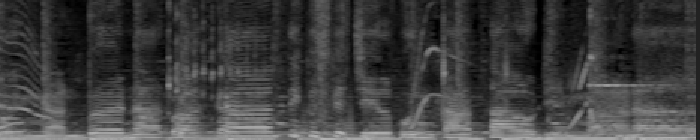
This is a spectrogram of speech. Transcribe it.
dengan benar. Bahkan tikus kecil pun tak tahu di mana.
